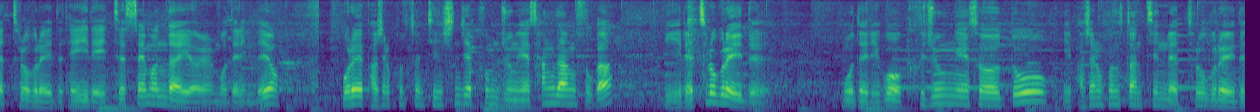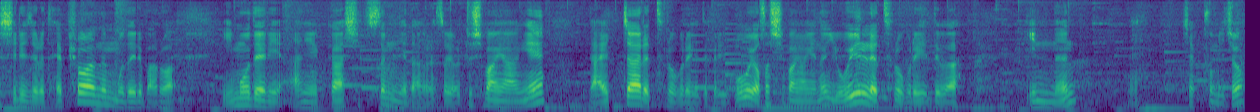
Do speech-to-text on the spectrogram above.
레트로그레이드 데이데이트 세먼 다이얼 모델인데요. 올해 바실 콘스탄틴 신제품 중에 상당수가 이 레트로그레이드 모델이고 그 중에서도 이 바샤론 콘스탄틴 레트로그레이드 시리즈를 대표하는 모델이 바로 이 모델이 아닐까 싶습니다. 그래서 12시 방향에 날짜 레트로그레이드 그리고 6시 방향에는 요일 레트로그레이드가 있는 네, 제품이죠.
